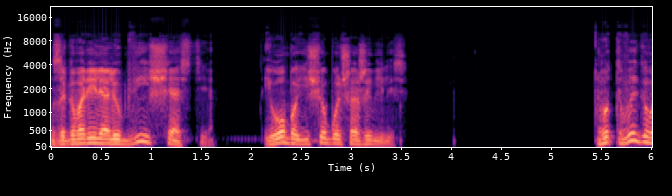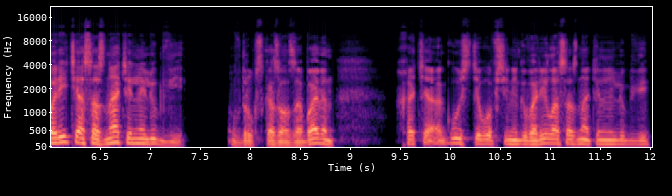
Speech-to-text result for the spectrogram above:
заговорили о любви и счастье, и оба еще больше оживились. Вот вы говорите о сознательной любви. — вдруг сказал Забавин, хотя Густя вовсе не говорила о сознательной любви.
